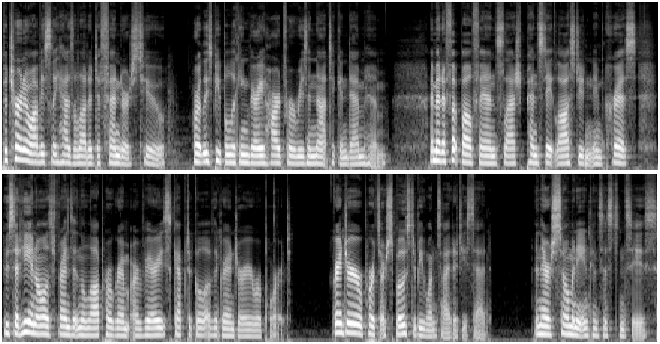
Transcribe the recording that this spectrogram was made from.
Paterno obviously has a lot of defenders too, or at least people looking very hard for a reason not to condemn him. I met a football fan slash Penn State law student named Chris who said he and all his friends in the law program are very skeptical of the grand jury report. Grand jury reports are supposed to be one sided, he said. And there are so many inconsistencies.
